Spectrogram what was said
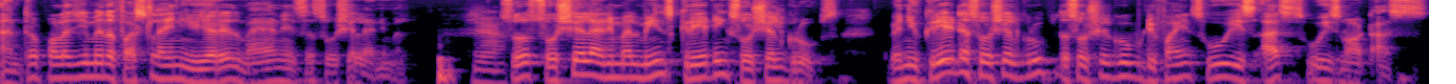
anthropology mean the first line you hear is man is a social animal. Yeah. So social animal means creating social groups. When you create a social group, the social group defines who is us, who is not us.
